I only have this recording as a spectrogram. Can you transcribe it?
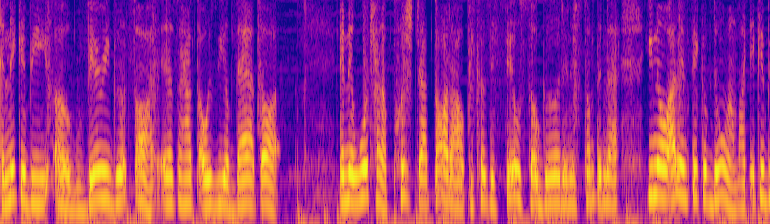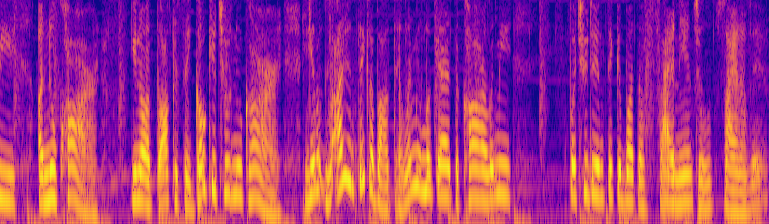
and it could be a very good thought. It doesn't have to always be a bad thought. And then we'll try to push that thought out because it feels so good and it's something that, you know, I didn't think of doing. Like it could be a new car. You know, a thought could say, go get you a new car. And you're like, I didn't think about that. Let me look at the car. Let me, but you didn't think about the financial side of it.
